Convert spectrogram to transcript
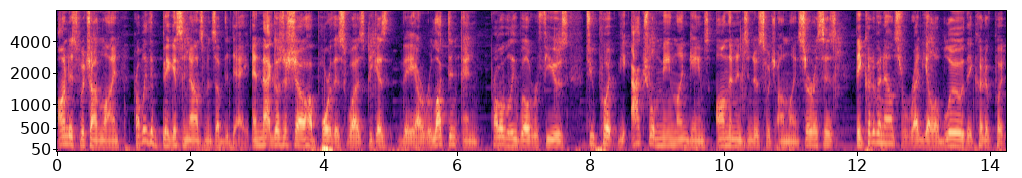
onto Switch Online, probably the biggest announcements of the day. And that goes to show how poor this was because they are reluctant and probably will refuse to put the actual mainline games on the Nintendo Switch Online services. They could have announced Red, Yellow, Blue, they could have put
